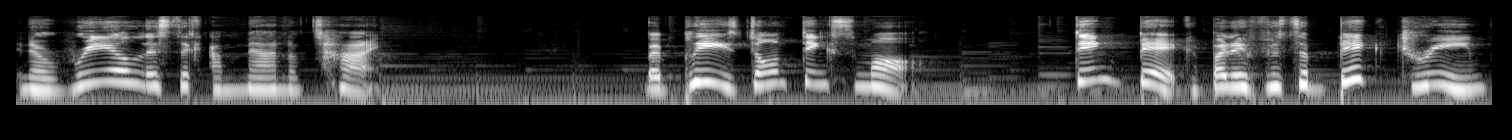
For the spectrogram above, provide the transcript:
in a realistic amount of time. But please don't think small. Think big, but if it's a big dream,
